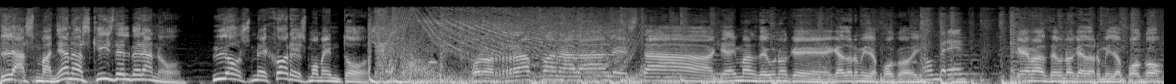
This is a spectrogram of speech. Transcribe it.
Las mañanas Kiss del verano. Los mejores momentos. Bueno, Rafa Nadal está... Que hay más de uno que, que ha dormido poco hoy. Hombre. Que hay más de uno que ha dormido poco.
